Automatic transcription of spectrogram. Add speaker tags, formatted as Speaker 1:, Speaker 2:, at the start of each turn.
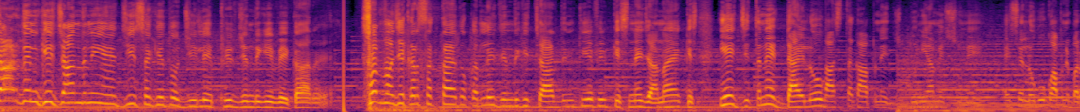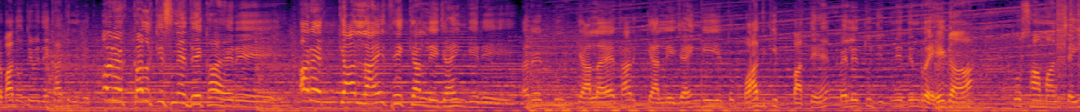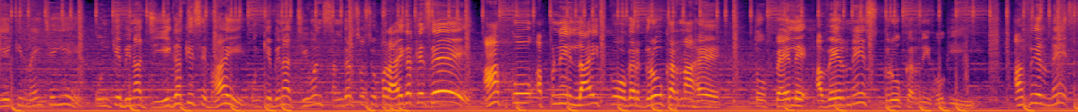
Speaker 1: चार दिन की चांदनी है, जी सके तो जी ले, फिर ज़िंदगी बेकार है। सब मज़े कर सकता है तो कर ले, ज़िंदगी चार दिन की है, फिर किसने जाना है, किस? ये जितने डायलॉग आज तक आपने दुनिया में सुने ऐसे लोगों को आपने बर्बाद होते हुए देखा कि नहीं देखा? अरे, कल किसने देखा है रे? अरे, क्या लाए थे, क्या ले जाएँगे रे? अरे, तू क्या लाया था क्या ले जाएँगे, ये तो बाद की बातें हैं। पहले तू जितने दिन रहेगा तो सामान चाहिए कि नहीं चाहिए? उनके बिना जिएगा कैसे भाई? उनके बिना जीवन संघर्षों से ऊपर आएगा कैसे? आपको अपने लाइफ को अगर ग्रो करना है तो पहले अवेयरनेस ग्रो करनी होगी। अवेयरनेस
